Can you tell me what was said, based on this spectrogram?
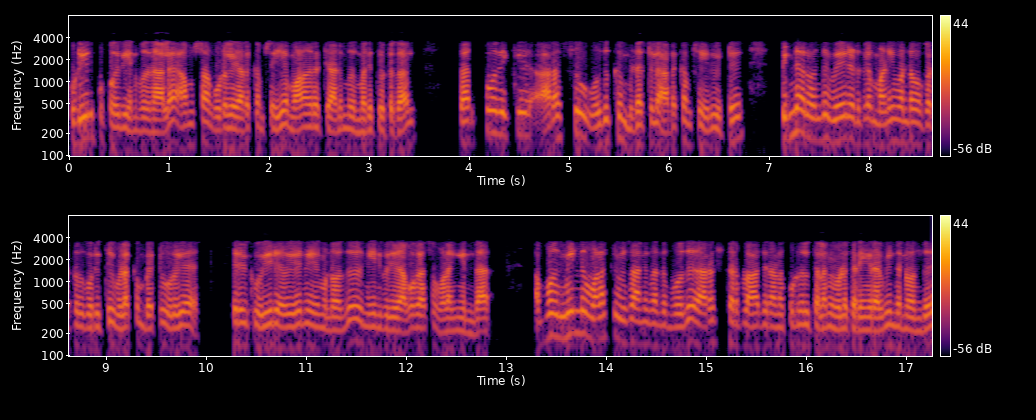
குடியிருப்பு பகுதி என்பதனால ஆம்ஸ்டாங் உடலை அடக்கம் செய்ய மாநகராட்சி அனுமதி மறுத்துவிட்டதால் தற்போதைக்கு அரசு ஒதுக்கும் இடத்துல அடக்கம் செய்துவிட்டு பின்னர் வந்து வேறு இடத்துல மணிமண்டபம் கட்டுவது குறித்து விளக்கம் பெற்று உரிய தெரிவிக்க உயர் உயர்நீதிமன்றம் வந்து நீதிபதி அவகாசம் வழங்கியிருந்தார். அப்போது மீண்டும் வழக்கு விசாரணைக்கு வந்தபோது அரசு தரப்பில் ஆஜரான கூடுதல் தலைமை வழக்கறிஞர் ரவீந்திரன் வந்து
